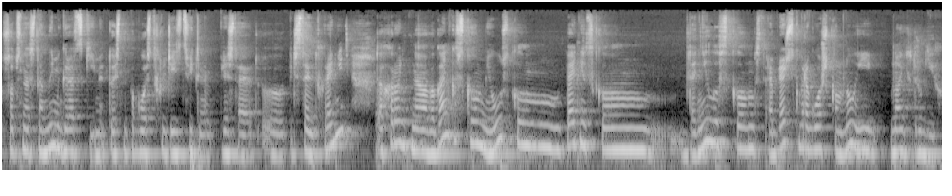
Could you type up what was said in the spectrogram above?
собственно, основными городскими. То есть на погостах людей действительно перестают, э, перестают хранить. А хоронят на Ваганьковском, Миусском, Пятницком, Даниловском, Старобряческом, Рогожском, ну и многих других.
